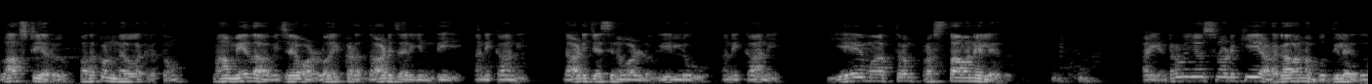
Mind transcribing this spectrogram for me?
లాస్ట్ ఇయర్ పదకొండు నెలల క్రితం నా మీద విజయవాడలో ఇక్కడ దాడి జరిగింది అని కానీ దాడి చేసిన వాళ్ళు వీళ్ళు అని కానీ ఏ మాత్రం ప్రస్తావనే లేదు. ఆ ఇంటర్వ్యూ చేసినోడికి అడగాలన్న బుద్ధి లేదు.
